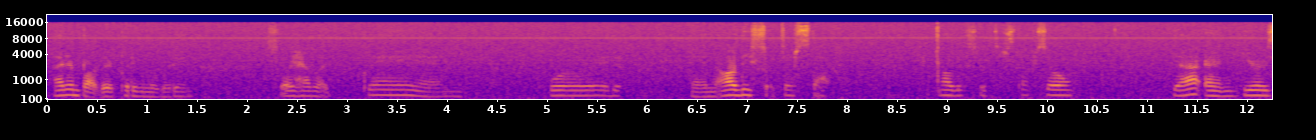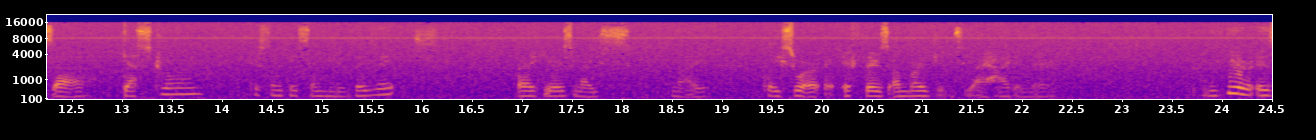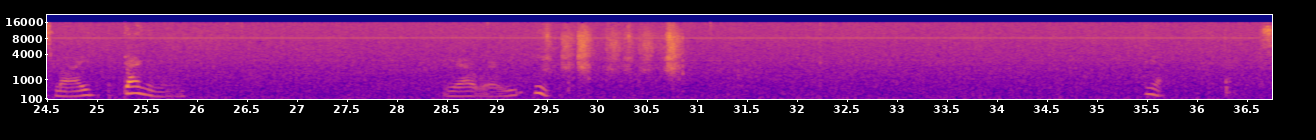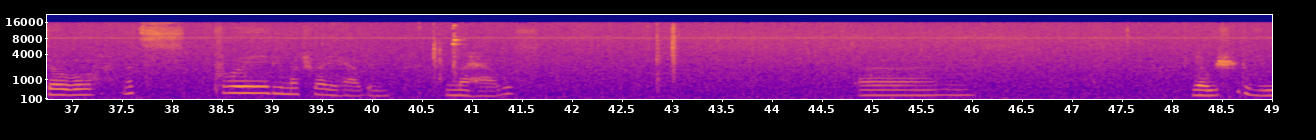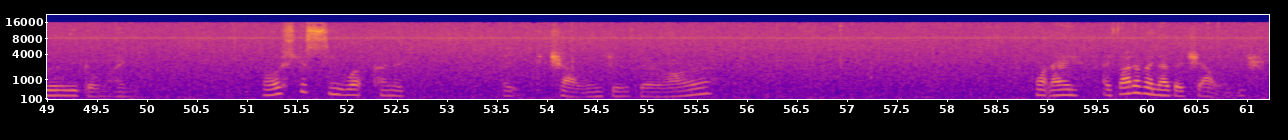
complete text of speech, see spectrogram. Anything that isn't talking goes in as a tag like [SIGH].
I didn't bother putting the wood in. So I have like clay and wood and all these sorts of stuff. All these sorts of stuff. So, yeah, and here's a guest room, just in case somebody visits. Uh, here's my, my place where if there's emergency, I hide in there. And here is my dining room. Yeah, where we eat. Yeah. So that's pretty much what I have in, in my house. Um, yeah, we should really go mining. Now let's just see what kind of like challenges there are. I, I thought of another challenge,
